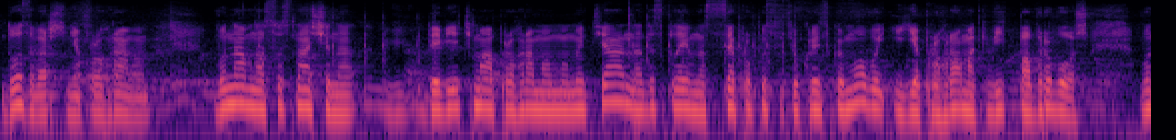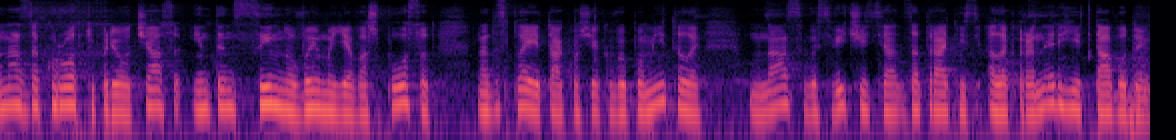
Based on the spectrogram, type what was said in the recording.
до завершення програми. Вона в нас оснащена дев'ятьма програмами миття. На дисплеї в нас все прописується українською мовою і є програма Quick Power. Вона за короткий період часу інтенсивно вимиє ваш посуд. На дисплеї також, як ви помітили, у нас висвічується затратність електроенергії та води.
